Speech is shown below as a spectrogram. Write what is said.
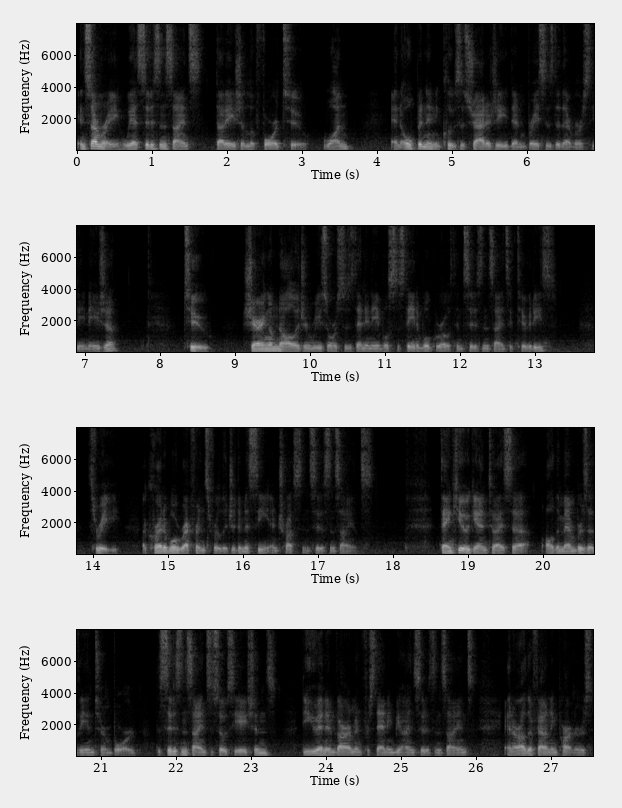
In summary, we at Citizen CitizenScience.Asia look forward to 1. An open and inclusive strategy that embraces the diversity in Asia. 2. Sharing of knowledge and resources that enable sustainable growth in citizen science activities. 3 a credible reference for legitimacy and trust in citizen science. Thank you again to IIASA, all the members of the interim board, the citizen science associations, the UN Environment for standing behind citizen science, and our other founding partners,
